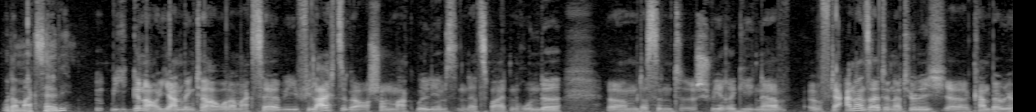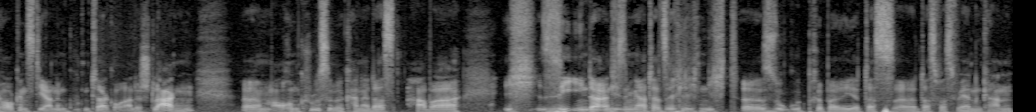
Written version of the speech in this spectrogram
oder Mark Selby? Genau, Jan Bingtao oder Mark Selby, vielleicht sogar auch schon Mark Williams in der zweiten Runde. Ähm, das sind schwere Gegner. Auf der anderen Seite natürlich äh, kann Barry Hawkins die an einem guten Tag auch alle schlagen. Ähm, auch im Crucible kann er das. Aber ich sehe ihn da in diesem Jahr tatsächlich nicht äh, so gut präpariert, dass äh, das was werden kann.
